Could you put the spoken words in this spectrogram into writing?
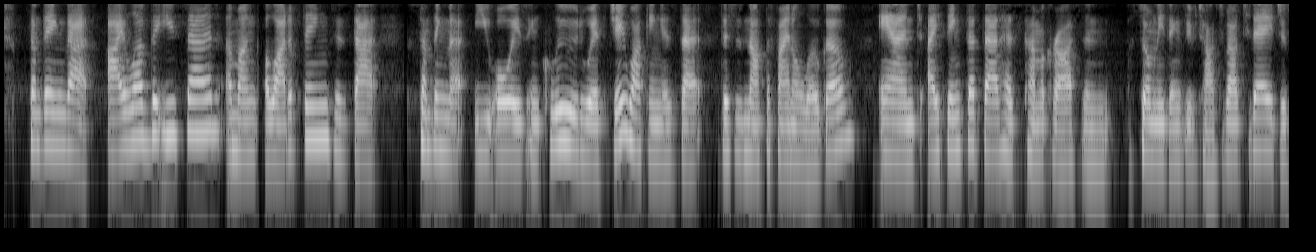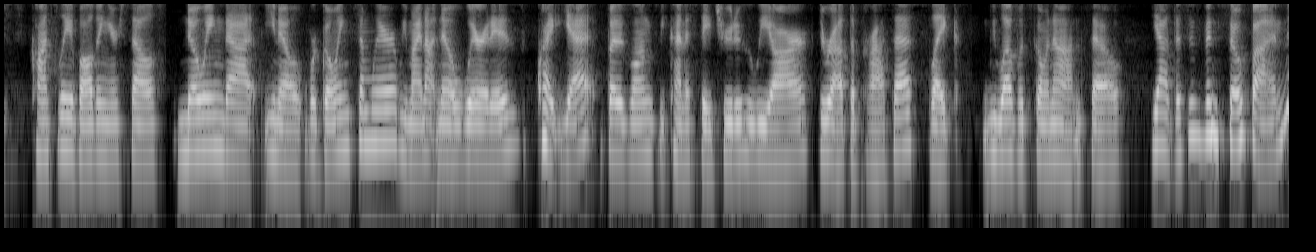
something that I love that you said, among a lot of things, is that something that you always include with jaywalking is that this is not the final logo. And I think that that has come across in so many things we've talked about today, just constantly evolving yourself, knowing that, you know, we're going somewhere. We might not know where it is quite yet, but as long as we kind of stay true to who we are throughout the process, like we love what's going on. So yeah, this has been so fun.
